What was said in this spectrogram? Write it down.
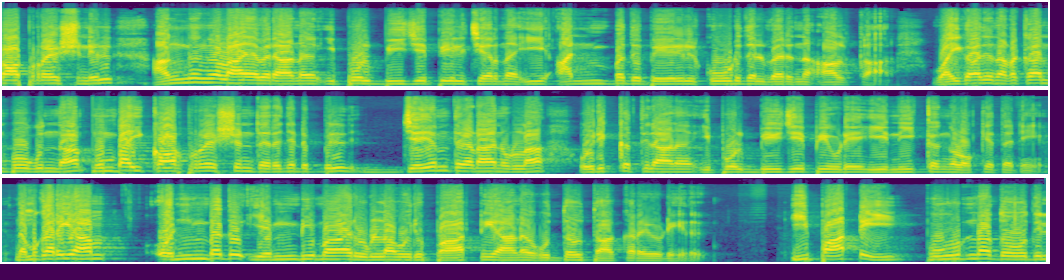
കോർപ്പറേഷനിൽ അംഗങ്ങളായവരാണ് ഇപ്പോൾ ബി ജെ പിയിൽ ചേർന്ന ഈ അൻപത് പേരിൽ കൂടുതൽ വരുന്ന ആൾക്കാർ. വൈകാതെ നടക്കാൻ പോകുന്ന മുംബൈ കോർപ്പറേഷൻ തെരഞ്ഞെടുപ്പിൽ ജയം തേടാനുള്ള ഒരുക്കത്തിലാണ് ഇപ്പോൾ ബി ജെ പിയുടെ ഈ നീക്കങ്ങളൊക്കെ തന്നെ. നമുക്കറിയാം ഒൻപത് എം പിമാരുള്ള ഒരു പാർട്ടിയാണ് ഉദ്ധവ് താക്കറെയുടേത്. ഈ പാർട്ടി പൂർണതോതിൽ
